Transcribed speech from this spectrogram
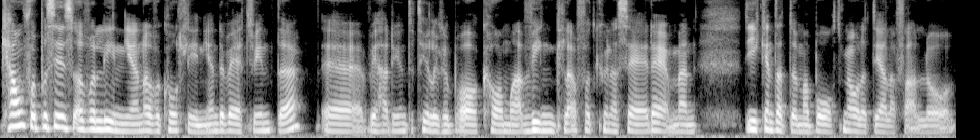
kanske precis över linjen, över kortlinjen, det vet vi inte. Eh, vi hade ju inte tillräckligt bra kameravinklar för att kunna se det, men det gick inte att döma bort målet i alla fall och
